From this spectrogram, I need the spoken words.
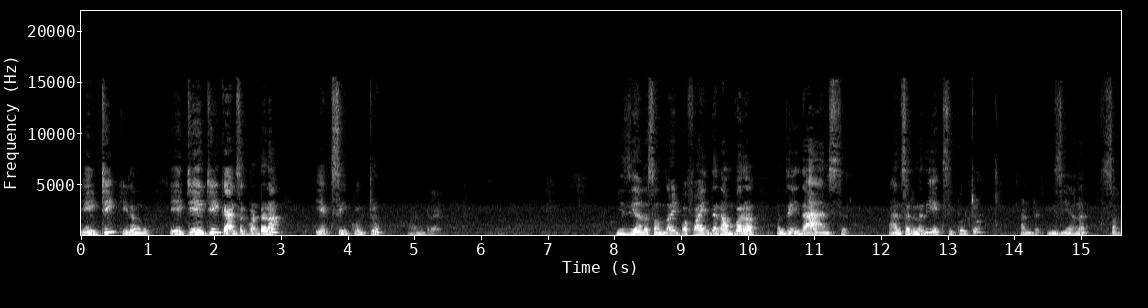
எயிட்டி கீழே வந்துடும் எயிட்டி எயிட்டி கேன்சல் பண்ணிட்டோன்னா எக்ஸ் ஈக்குவல் டு ஹண்ட்ரட் ஈஸியான சொந்தம் இப்போ ஃபைன் த நம்பரை வந்து இதுதான் ஆன்சர் ஆன்சர் என்னது? எக்ஸ் ஈக்குவல் டு ஹண்ட்ரட் ஈஸியான sum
